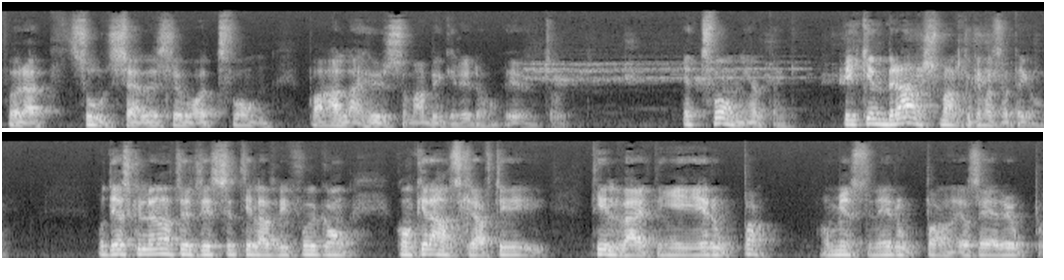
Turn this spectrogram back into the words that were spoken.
för att solceller ska vara ett tvång på alla hus som man bygger idag överhuvudtaget. Ett tvång helt enkelt. Vilken bransch man skulle kunna sätta igång. Och det skulle naturligtvis se till att vi får igång konkurrenskraftig tillverkning i Europa. Åtminstone i Europa. Jag säger Europa.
